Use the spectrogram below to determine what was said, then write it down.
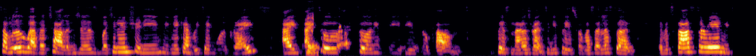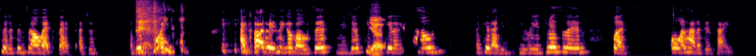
some little weather challenges, but you know, in Trinity, we make everything work, right? I, yeah. I told I told the, the, the um person I was renting the place from. I said, listen, if it starts to rain, we turn it into a wet fete. I just at this point, I can't do anything about it. We just keep yeah. looking at the clouds, looking at the, the, rain drizzling, but all had a good time.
